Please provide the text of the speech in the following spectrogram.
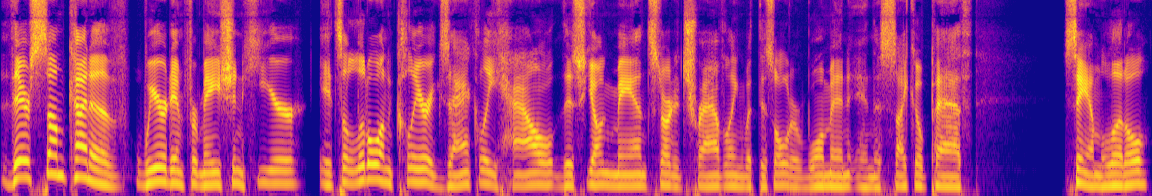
There's some kind of weird information here. It's a little unclear exactly how this young man started traveling with this older woman and the psychopath Sam Little.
